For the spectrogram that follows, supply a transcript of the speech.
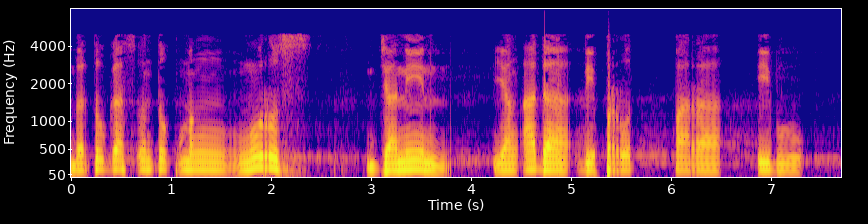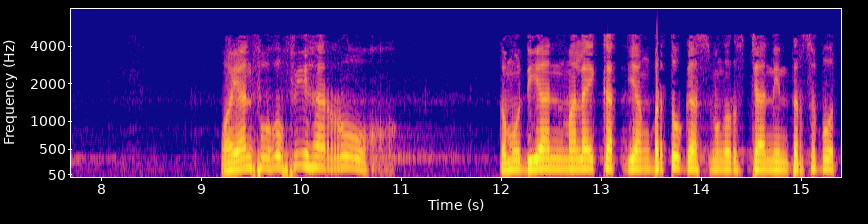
bertugas untuk mengurus janin yang ada di perut para ibu. Wa yanfuhu fiha ruh Kemudian malaikat yang bertugas mengurus janin tersebut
